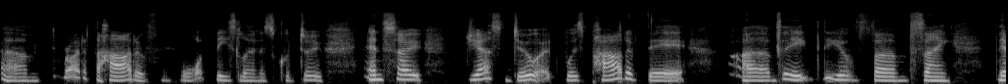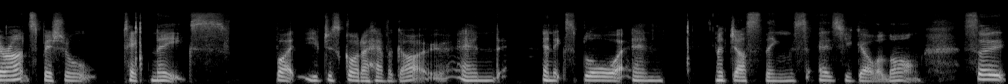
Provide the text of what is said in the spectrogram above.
um, right at the heart of what these learners could do. And so just do it was part of their uh, the, the of um, saying there aren't special techniques, but you've just got to have a go and and explore and adjust things as you go along. So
